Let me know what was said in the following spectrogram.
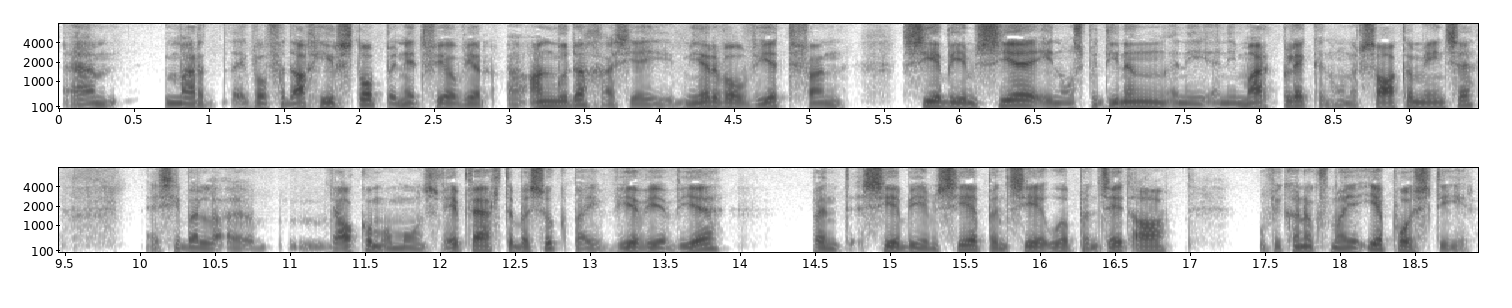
Ehm um, maar ek wil vandag hier stop en net vir jou weer uh, aanmoedig as jy meer wil weet van CBMC en ons bediening in die in die markplek en onder sake mense is jy uh, welkom om ons webwerf te besoek by www.cbmc.co.za of jy kan ook vir my 'n e-pos stuur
